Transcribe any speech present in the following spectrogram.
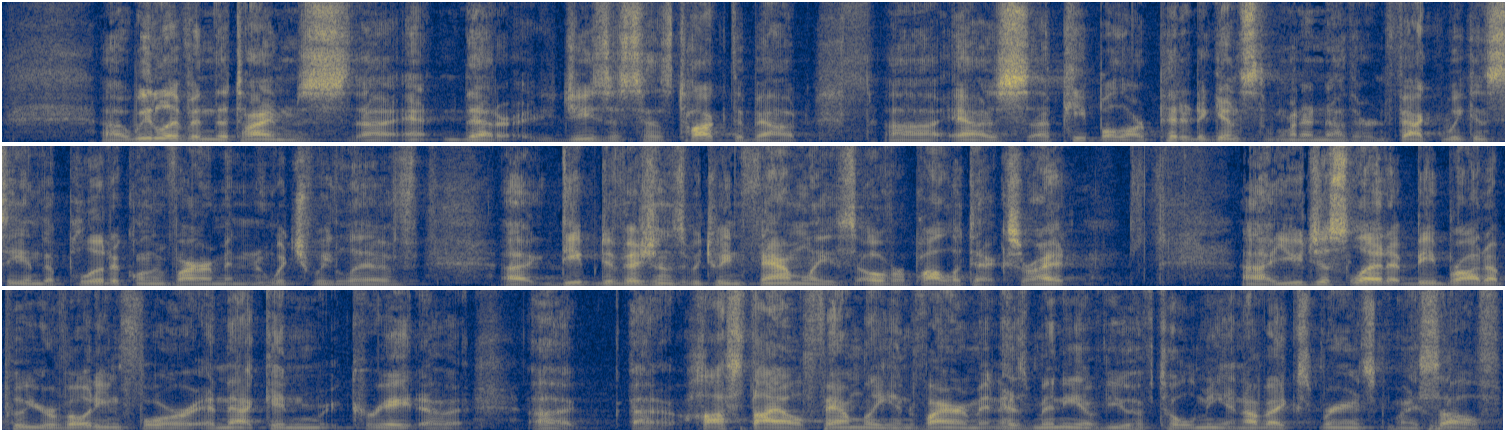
Uh, we live in the times uh, that Jesus has talked about uh, as uh, people are pitted against one another. In fact, we can see in the political environment in which we live uh, deep divisions between families over politics, right? Uh, you just let it be brought up who you're voting for, and that can create a, a hostile family environment, as many of you have told me, and I've experienced myself.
